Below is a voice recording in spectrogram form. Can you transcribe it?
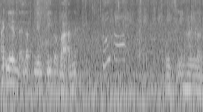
Anh em lại đặt niềm tin vào bạn đấy tôi xin hai lần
